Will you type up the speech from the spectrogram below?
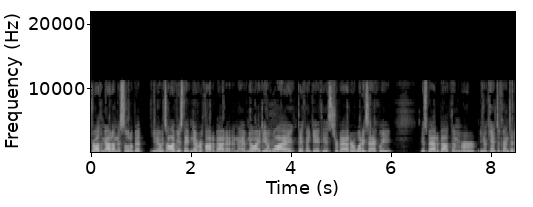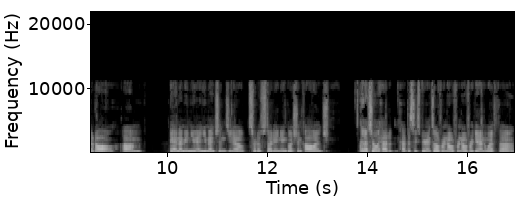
draw them out on this a little bit, you know, it's obvious they've never thought about it and they have no idea mm-hmm. why they think atheists are bad or what exactly is bad about them or, you know, can't defend it at all. Um, and I mean, you, and you mentioned, you know, sort of studying English in college. And I've certainly had, had this experience over and over and over again with, uh,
